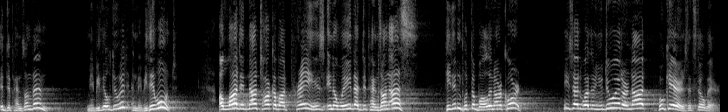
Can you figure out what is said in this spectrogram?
It depends on them. Maybe they'll do it and maybe they won't. Allah did not talk about praise in a way that depends on us. He didn't put the ball in our court. He said, whether you do it or not, who cares? It's still there.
